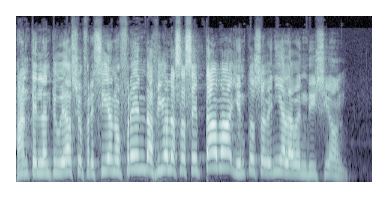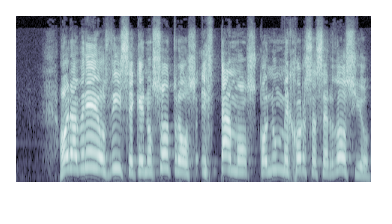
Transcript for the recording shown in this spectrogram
Antes en la antigüedad se ofrecían ofrendas, Dios las aceptaba y entonces venía la bendición. Ahora Hebreos dice que nosotros estamos con un mejor sacerdocio,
